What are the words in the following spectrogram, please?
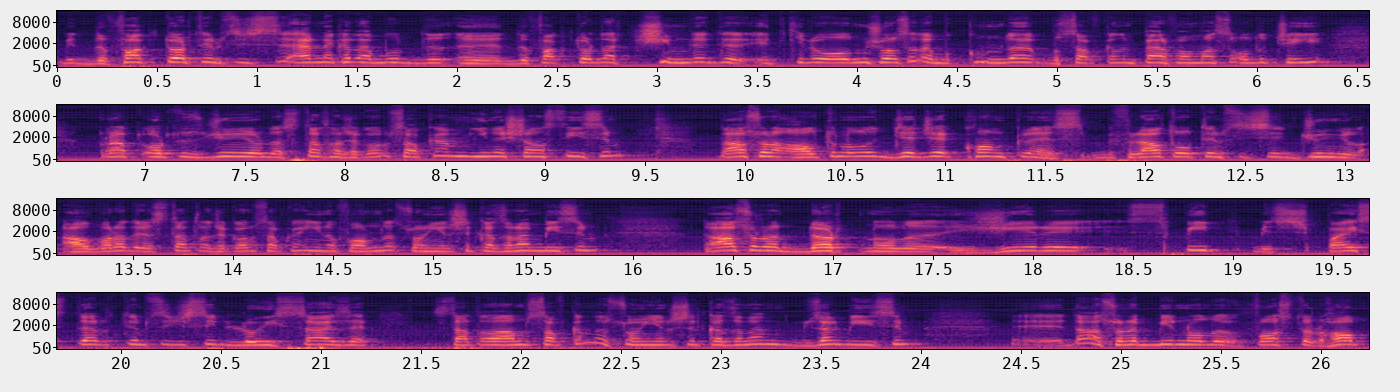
bir The Factor temsilcisi her ne kadar bu e, Factor'da çimde de etkili olmuş olsa da bu kumda bu safkanın performansı oldukça iyi. Rat Ortiz Junior'da start alacak bu safkan yine şanslı isim. Daha sonra Altınoğlu Conquest, bir Flatoğlu temsilcisi Junior Alvarado'ya start alacak bu safkan yine formda son yarışını kazanan bir isim. Daha sonra 4 nolu Jiri Speed, bir Spicer temsilcisi Luis Saze start alan safkan da son yarışını kazanan güzel bir isim. E, daha sonra 1 nolu Foster Hope,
